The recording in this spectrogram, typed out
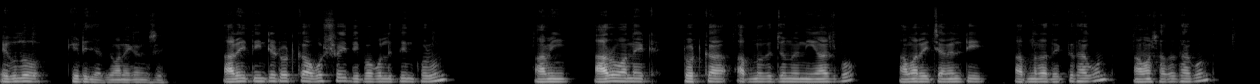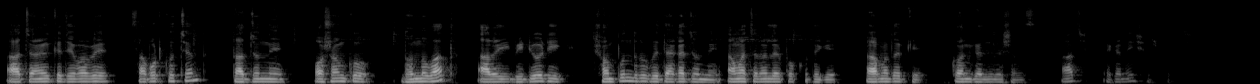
এগুলো কেটে যাবে অনেকাংশে। আর এই তিনটে টোটকা অবশ্যই দীপাবলির দিন করুন। আমি আরও অনেক টোটকা আপনাদের জন্য নিয়ে আসব। আমার এই চ্যানেলটি আপনারা দেখতে থাকুন, আমার সাথে থাকুন। আর চ্যানেলকে যেভাবে সাপোর্ট করছেন, তার জন্যে অসংখ্য ধন্যবাদ। আর এই ভিডিওটি সম্পূর্ণরূপে দেখার জন্য আমার চ্যানেলের পক্ষ থেকে আপনাদেরকে কনগ্রাচুলেশনস আজ এখানেই শেষ করছি।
